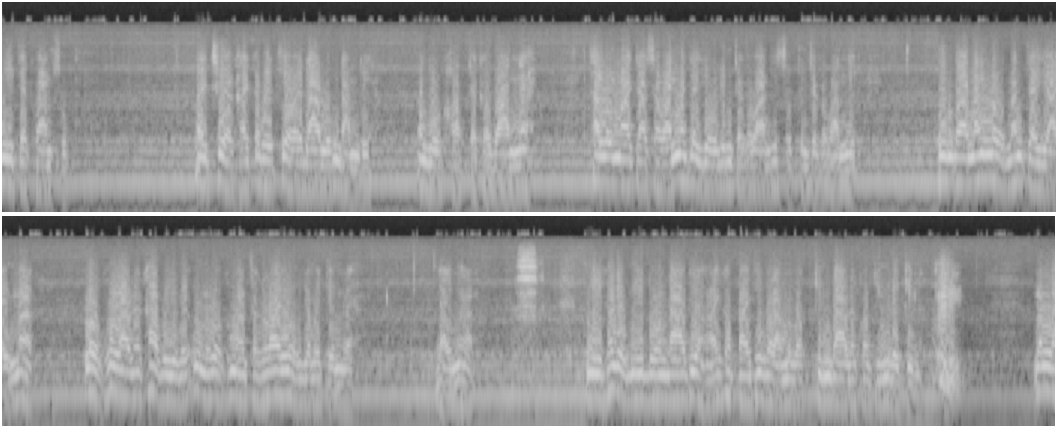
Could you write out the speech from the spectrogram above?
มีแต่ความสุข ไม่เชื่อใครก็ไปเที่ยวไอ้ดาวหลุมดำดิมันอยู่ขอบจักรวาลนนะ ถ้าลงมาจากสวรรค์มันจะอยู่ริมจักรวาลที่สุดเป็นจักรวาลนี้ดินแดนนั้นโลกนั้นจะใหญ่มาก โลกของเราเนี่ยเข้าไปอยู่ในอุ้งโลกของมันสักร้อยโลกยังไม่เต็มเลย ใหญ่มาก มีเขาเรียกมีดวงดาวที่หายเข้าไปที่ฝรั่งมันบอกกินดาวนะความจริงไม่ได้กินหรอกมันไหล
